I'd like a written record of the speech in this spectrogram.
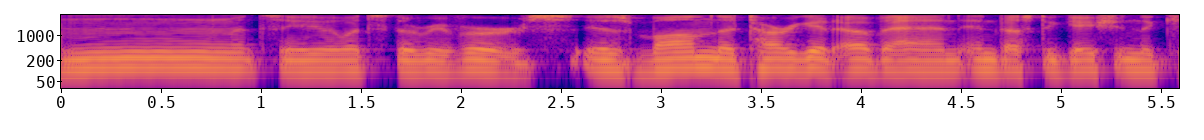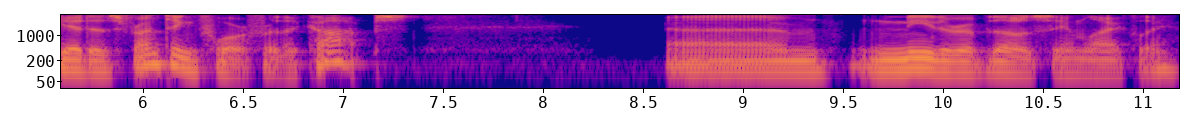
Mm, let's see, what's the reverse? Is mom the target of an investigation the kid is fronting for for the cops? Um, neither of those seem likely.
